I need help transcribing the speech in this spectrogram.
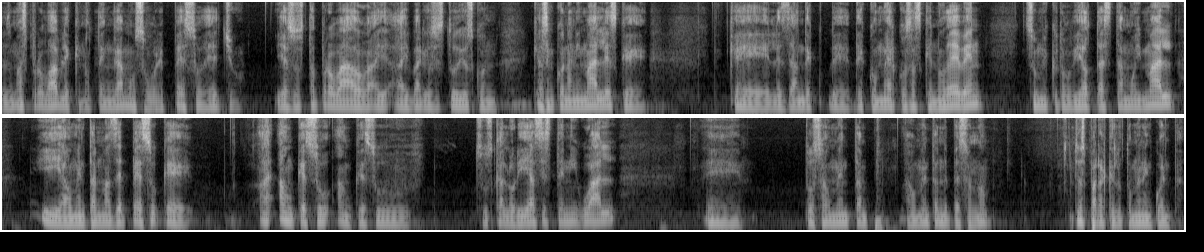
es más probable que no tengamos sobrepeso, de hecho. Y eso está probado. Hay, hay varios estudios con, que hacen con animales que, que les dan de, de, de, comer cosas que no deben. Su microbiota está muy mal y aumentan más de peso que, aunque, su, aunque su, sus calorías estén igual, eh, pues aumentan, aumentan de peso, ¿no? Entonces, para que lo tomen en cuenta.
